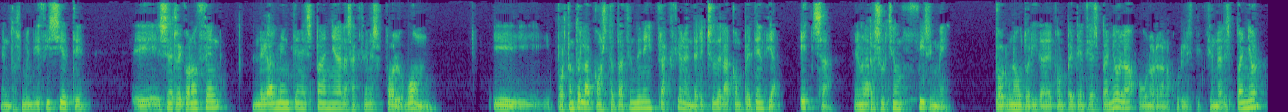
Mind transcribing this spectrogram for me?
en 2017 eh, se reconocen legalmente en España las acciones follow-on, y, por tanto, la constatación de una infracción en derecho de la competencia hecha en una resolución firme por una autoridad de competencia española o un órgano jurisdiccional español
